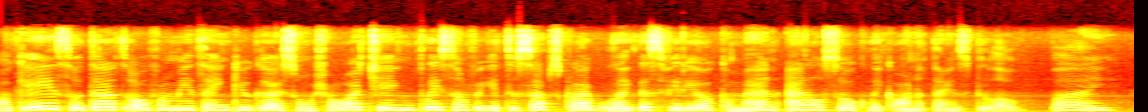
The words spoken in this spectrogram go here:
Okay so that's all for me. Thank you guys so much for watching. Please don't forget to subscribe like this video comment and also click on the thanks below. Bye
